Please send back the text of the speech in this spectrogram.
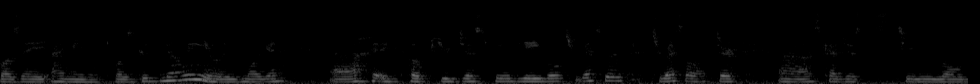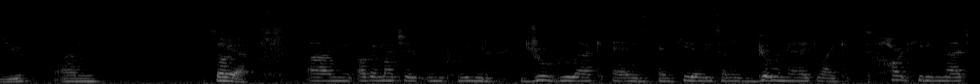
was a. I mean, it was good knowing you, Liv Morgan. Uh, I hope you just will be able to wrestle to wrestle after uh, Asuka just steamrolled you. Um, so yeah, um, other matches include Drew Gulak and and Hideo Itami going at it like hard hitting match.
